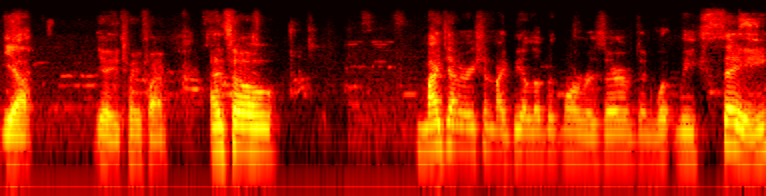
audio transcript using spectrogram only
yeah. Yeah, you're 25. And so my generation might be a little bit more reserved in what we say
